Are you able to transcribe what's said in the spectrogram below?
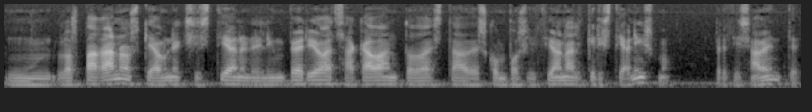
Mm, los paganos que aún existían en el imperio achacaban toda esta descomposición al cristianismo, precisamente.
